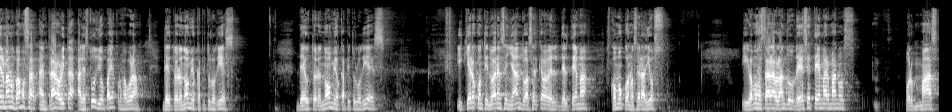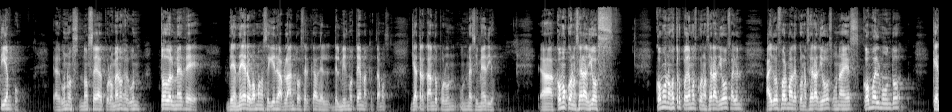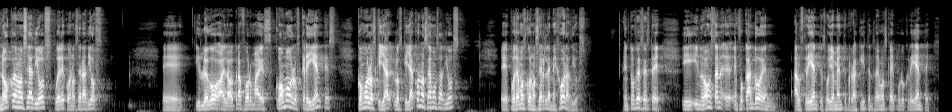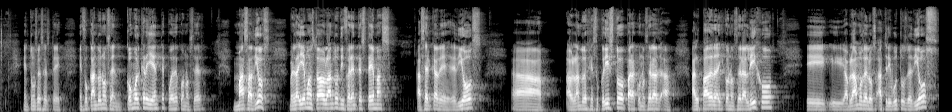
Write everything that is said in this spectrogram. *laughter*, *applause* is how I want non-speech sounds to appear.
hermanos, vamos a, entrar ahorita al estudio. Vaya por favor a Deuteronomio capítulo 10. Deuteronomio capítulo 10. Y quiero continuar enseñando acerca del, tema cómo conocer a Dios. Y vamos a estar hablando de ese tema, hermanos, por más tiempo. Algunos, no sé, por lo menos algún, todo el mes de, de enero vamos a seguir hablando acerca del, del, mismo tema que estamos ya tratando por un mes y medio. Uh, ¿Cómo conocer a Dios? ¿Cómo nosotros podemos conocer a Dios? Hay, dos formas de conocer a Dios. Una es cómo el mundo que no conoce a Dios puede conocer a Dios. Eh, y luego la otra forma es cómo los creyentes, cómo los que ya, los que ya conocemos a Dios, eh, podemos conocerle mejor a Dios. Entonces, este, y, nos vamos a estar eh, enfocando en, a los creyentes, obviamente, pero aquí sabemos que hay puro creyente. Entonces, este, enfocándonos en cómo el creyente puede conocer más a Dios, ¿verdad? Y hemos estado hablando de diferentes temas acerca de, Dios, uh, hablando de Jesucristo, para conocer al Padre hay que conocer al Hijo, y, y hablamos de los atributos de Dios,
